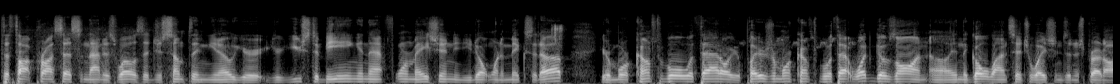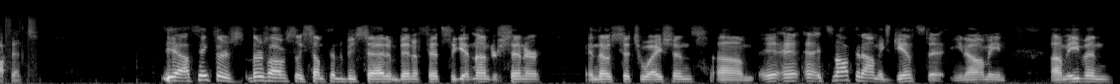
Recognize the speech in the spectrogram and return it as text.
the thought process in that as well. Is it just something you know you're you're used to being in that formation and you don't want to mix it up? You're more comfortable with that. All your players are more comfortable with that. What goes on uh, in the goal line situations in a spread offense? Yeah, I think there's there's obviously something to be said and benefits to getting under center in those situations. Um, and it's not that I'm against it. You know, I mean, um, even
